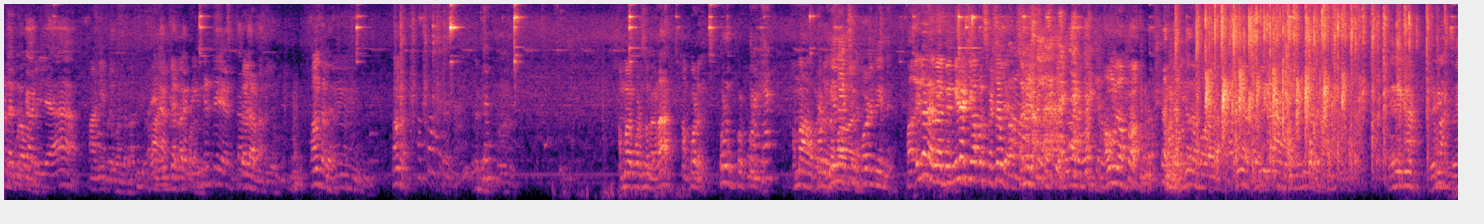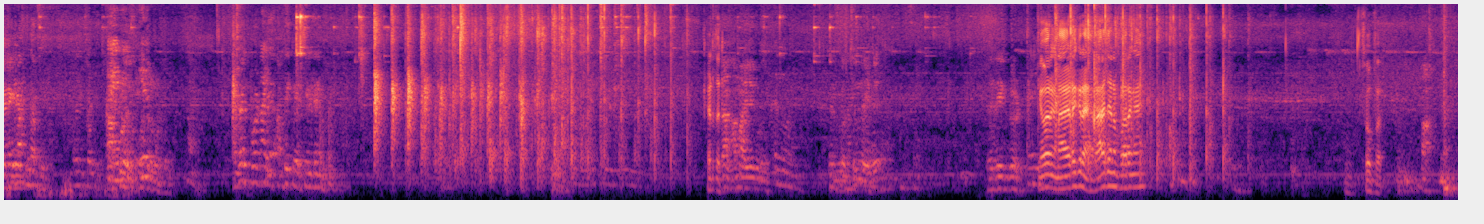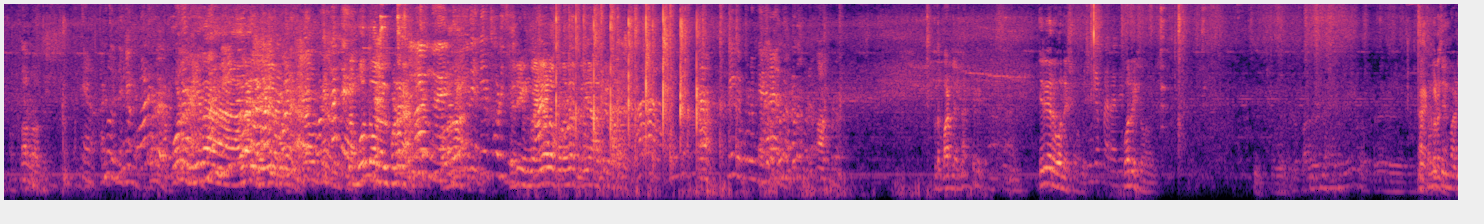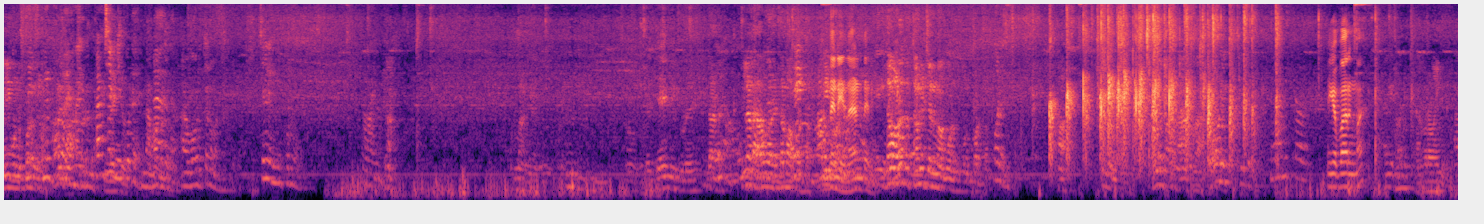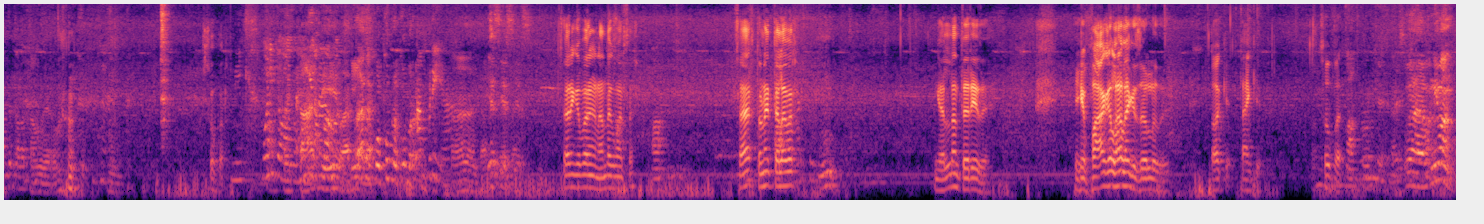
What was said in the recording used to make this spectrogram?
இருக்காங்க இல்லையா? ஆ, நீ போய் வந்துடுறா. ஆ, லைனா இங்க எல்லாம் கரெக்டா போடுங்க. நின்னுட்டு எடுத்தா. அம்மா போட சொல்றாங்களா ஆ, போடுங்க போடு போடு. அம்மா போடுங்க மீனாட்சி போடு இல்ல இல்ல மீனாட்சி அப்புறம் ஸ்பெஷல் அவங்களுக்கு அப்புறம். Very good very good. அப்படியே போட்டு அப்படியே கேட்டிடுங்க ஆ, எடுத்துட்டேன் ஆமா இது. கொடுங்க இது ஒரு சின்ன இது. வெரி குட் இங்கே பாருங்க நான் எடுக்கிறேன். ராஜனை பாருங்க. சூப்பர். மூத்தவர்கள் போடுங்க சரி உங்க ஏழை போடுறதா பெரிய ஆசீர்வாதம் ஆ. இந்த பாட்டில் என்ன இருக்கிற ஒரு நிமிஷம் ஒரு நிமிஷம் ஒரு நிமிஷம் ஒரு நிமிஷம் ஆ, கொடுங்க. தமிழ்ச்சின்மா, நீ ஒன்று போடுங்க ஒருத்தர் ஆ. ஜெயந்தி கொடு இந்தாடா. இல்லடா அவங்க இந்தமா போட்டோம் நந்தனி அந்த இந்த உலக தமிழ் செல்மா போட்டோம் ஆ நீங்கள் பாருங்கம்மா அப்புறம் வாங்கி சூப்பர் அதான், கூ- கூப்பிடுறேன் கூப்பிடுறேன் அப்படியா எஸ் எஸ் எஸ் சார் இங்கே பாருங்க நந்தகுமார் சார். சார் துணைத் தலைவர். ம். இங்கே எல்லாம் தெரியுது. நீங்கள் பார்க்கலால இங்கே சொல்லுது. Okay thank you super. ஆ அஹ், நீ வாங்க.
